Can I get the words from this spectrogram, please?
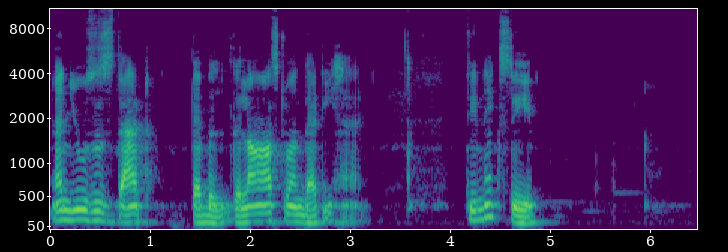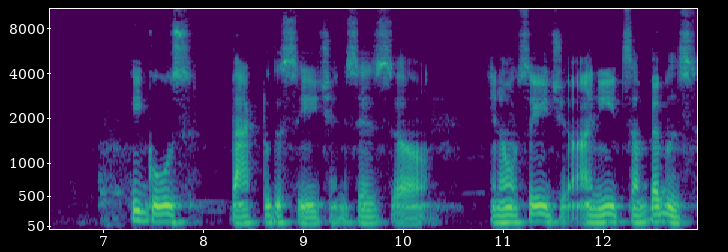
and uses that pebble, the last one that he had. The next day, he goes back to the sage and says, uh, You know, sage, I need some pebbles,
